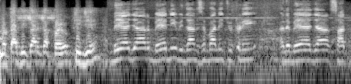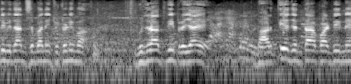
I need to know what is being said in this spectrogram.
मताधिकार का प्रयोग कीजिए બે હજાર બેની વિધાનસભાની ચૂંટણી અને બે હજાર સાતની વિધાનસભાની ચૂંટણીમાં ગુજરાતની પ્રજાએ ભારતીય જનતા પાર્ટીને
